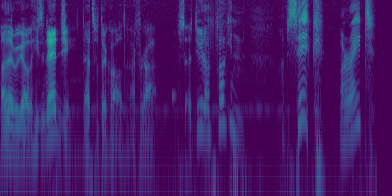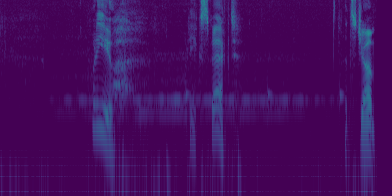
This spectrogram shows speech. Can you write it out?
Oh, there we go. He's an Engi. That's what they're called. I forgot. So, dude, I'm fucking, I'm sick. All right. What do you, what do you expect? Let's jump.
